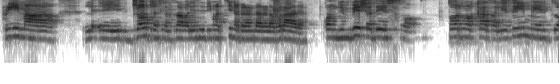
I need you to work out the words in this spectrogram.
prima eh, Giorgia si alzava alle sei di mattina per andare a lavorare quando invece adesso torno a casa alle sei e mezzo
